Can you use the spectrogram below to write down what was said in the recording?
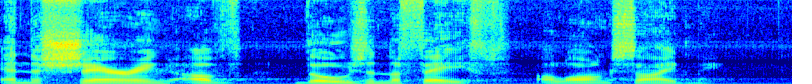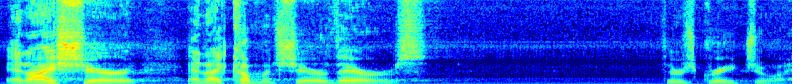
and the sharing of those in the faith alongside me, and I share it and I come and share theirs, there's great joy.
